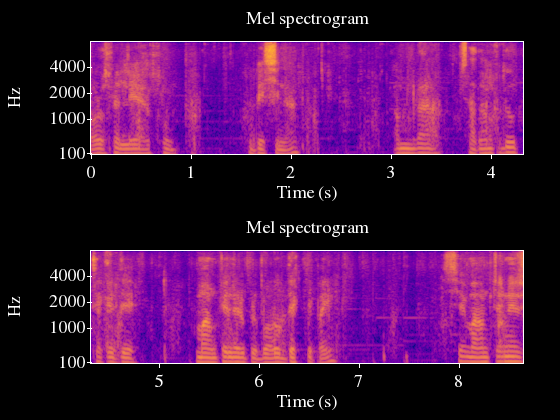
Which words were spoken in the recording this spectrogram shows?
বরফের লেয়ার খুব বেশি না। আমরা সাধারণত দূর থেকে যে মাউন্টেনের উপরে বরফ দেখতে পাই সে মাউন্টেনের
